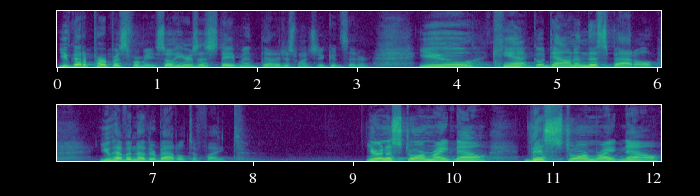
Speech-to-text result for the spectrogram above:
you've got a purpose for me. So here's a statement that I just want you to consider. You can't go down in this battle, you have another battle to fight. You're in a storm right now. this storm right now,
